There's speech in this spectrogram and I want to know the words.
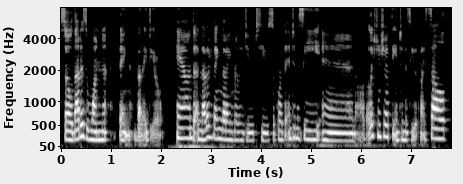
So that is one thing that I do. And another thing that I really do to support the intimacy in our relationship, the intimacy with myself,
